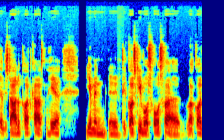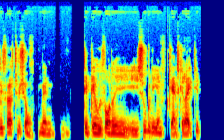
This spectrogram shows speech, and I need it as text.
da vi startede podcasten her, jamen øh, det kan godt ske, at vores forsvar var godt i første division, men det bliver udfordret i, i Superligaen, ganske rigtigt.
